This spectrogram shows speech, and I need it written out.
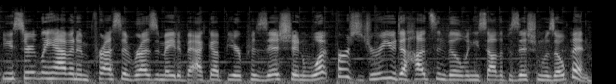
you certainly have an impressive resume to back up your position. What first drew you to Hudsonville when you saw the position was open?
